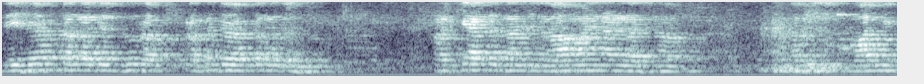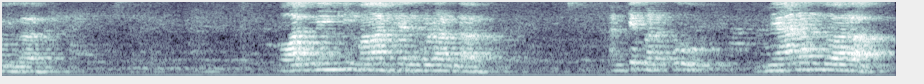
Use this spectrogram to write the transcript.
దేశవ్యాప్తంగా తెలుసు ర- ప్రపంచవ్యాప్తంగా తెలుసు. ప్రఖ్యాత గాంధీ రామాయణాన్ని రాసిన కవి వాల్మీకి గారు. వాల్మీకి మహర్షి అని కూడా అంటారు. అంటే మనకు జ్ఞానం ద్వారా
